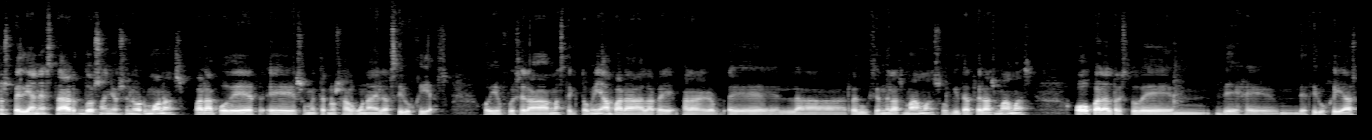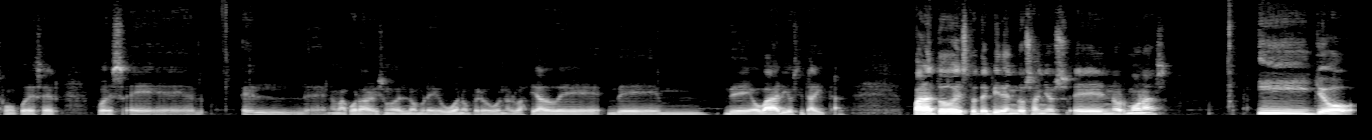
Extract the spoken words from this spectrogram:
nos pedían estar dos años en hormonas para poder eh, someternos a alguna de las cirugías. O bien fuese la mastectomía para, eh, la reducción de las mamas o quitarte las mamas, o para el resto de, cirugías, como puede ser pues eh, no me acuerdo ahora mismo del nombre bueno, pero bueno, el vaciado de ovarios y tal y tal. Para todo esto te piden dos años en hormonas y yo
